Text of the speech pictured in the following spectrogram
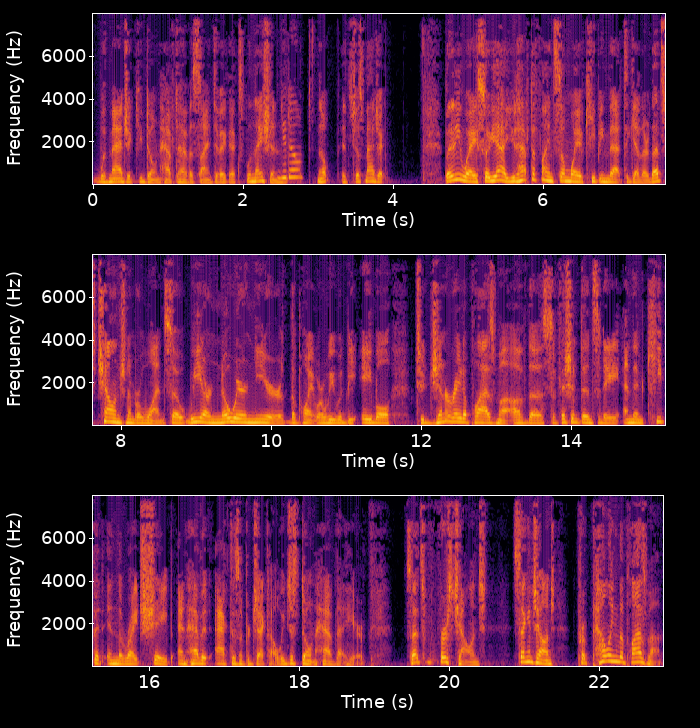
with magic, you don't have to have a scientific explanation. You don't? Nope, it's just magic. But anyway, so yeah, you'd have to find some way of keeping that together. That's challenge number one. So we are nowhere near the point where we would be able to generate a plasma of the sufficient density and then keep it in the right shape and have it act as a projectile. We just don't have that here. So that's first challenge. Second challenge, propelling the plasma.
